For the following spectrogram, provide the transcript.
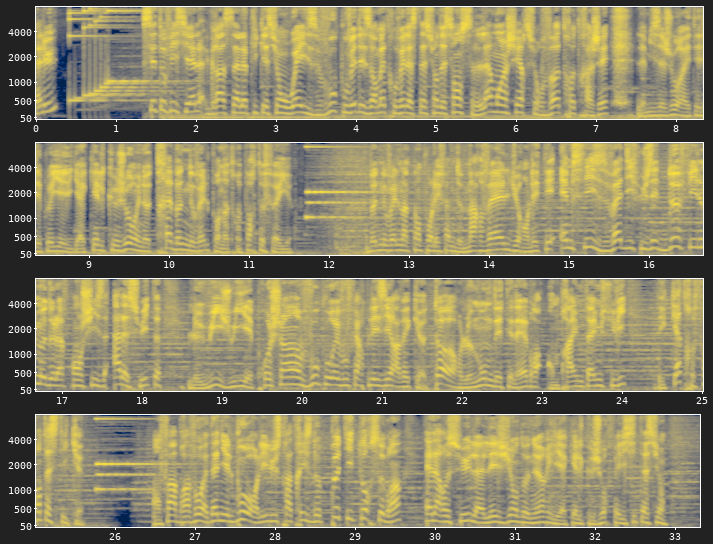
Salut c'est officiel, grâce à l'application Waze, vous pouvez désormais trouver la station d'essence la moins chère sur votre trajet. La mise à jour a été déployée il y a quelques jours, une très bonne nouvelle pour notre portefeuille. Bonne nouvelle maintenant pour les fans de Marvel. Durant l'été, M6 va diffuser deux films de la franchise à la suite. Le 8 juillet prochain, vous pourrez vous faire plaisir avec Thor, le monde des ténèbres, en prime time suivi des 4 fantastiques. Enfin, bravo à Daniel Bourg, l'illustratrice de Petit Ours Brun. Elle a reçu la Légion d'honneur il y a quelques jours. Félicitations.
